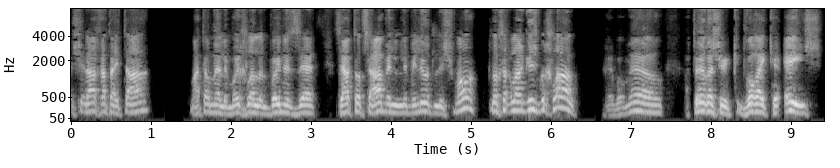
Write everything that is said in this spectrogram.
השאלה אחת הייתה, מה אתה אומר, למויכלל אל בוינה זה, זה התוצאה למילאות לשמו? לא צריך להרגיש בכלל. הרב אומר, התואר שדבורי כאש,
